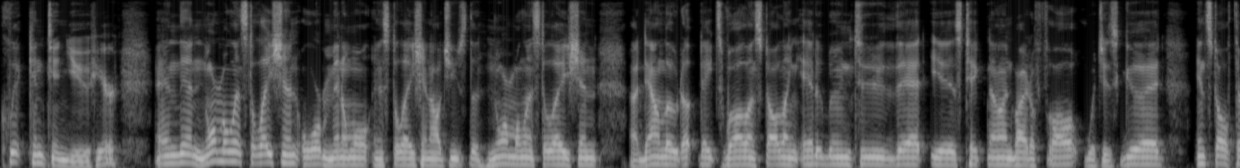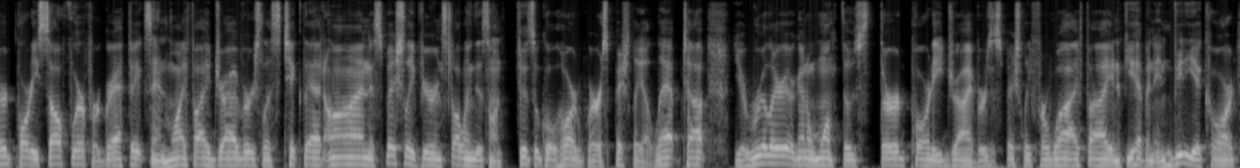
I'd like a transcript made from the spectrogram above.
click continue here. And then normal installation or minimal installation. I'll choose the normal installation. Uh, download updates while installing Edubuntu. That is ticked on by default, which is good. Install third-party software for graphics and Wi-Fi drivers. Let's tick that on, especially if you're installing this on physical hardware, especially a laptop. You really are going to want those third-party drivers, especially for Wi-Fi. And if you have an NVIDIA card,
